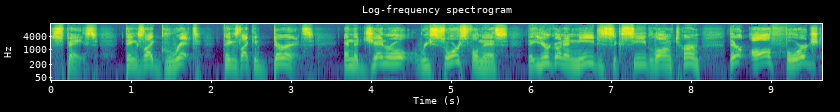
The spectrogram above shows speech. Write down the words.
space. Things like grit. Things like endurance and the general resourcefulness that you're going to need to succeed long term, they're all forged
